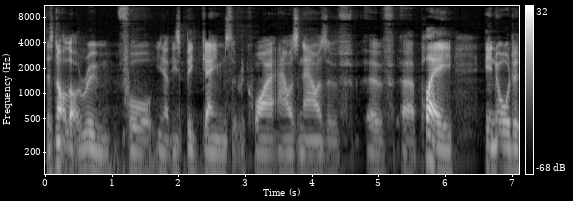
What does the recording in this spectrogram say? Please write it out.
There's not a lot of room for you know these big games that require hours and hours of of uh, play in order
